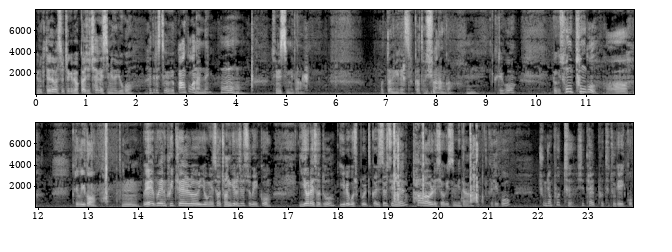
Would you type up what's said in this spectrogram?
이렇게 내다봤을 적에 몇 가지 차이가 있습니다. 요거 헤드레스트가 여기 빵꾸가 났네. 오, 재밌습니다. 어떤 의미가 있을까? 더 시원한가? 음, 그리고 여기 송풍구. 아, 그리고 이거 음, 외부에는 V2L로 이용해서 전기를 쓸 수가 있고 2열에서도 250V까지 쓸 수 있는 파워 아울렛이 여기 있습니다. 그리고 충전 포트, C타입 포트 두 개 있고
